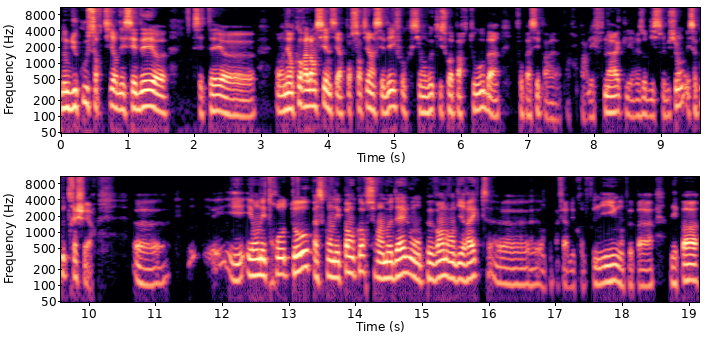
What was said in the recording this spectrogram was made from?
Donc du coup, sortir des CD, euh, c'était on est encore à l'ancienne, c'est-à-dire pour sortir un CD, il faut, si on veut qu'il soit partout, ben, il faut passer par, par, les FNAC, les réseaux de distribution, et ça coûte très cher. Et, on est trop tôt parce qu'on n'est pas encore sur un modèle où on peut vendre en direct. Euh, on peut pas faire du crowdfunding, on peut pas, n'est pas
